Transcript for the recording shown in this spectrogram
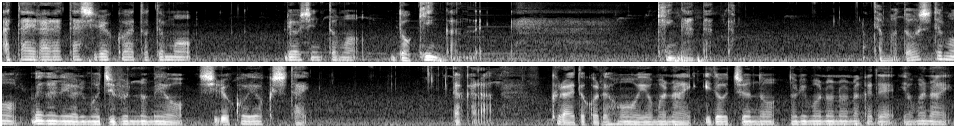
与えられた視力はとても両親ともド金眼で金眼だった。でもどうしても眼鏡よりも自分の目を視力を良くしたい。だから暗いところで本を読まない。移動中の乗り物の中で読まない。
